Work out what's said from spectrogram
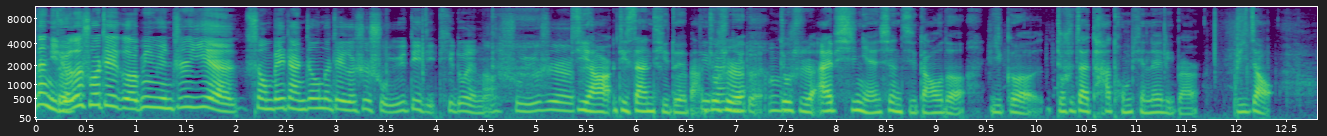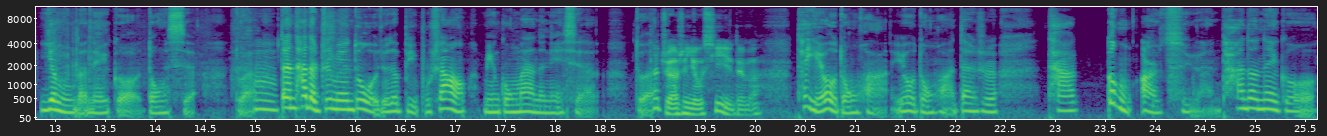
那你觉得说这个命运之夜圣杯战争的这个是属于第几梯队呢？属于是第二、第三梯队吧？就是就是 IP 粘性极高的一个，就是在它同品类里边比较硬的那个东西。对，嗯，但它的知名度我觉得比不上民工漫的那些。对，它主要是游戏对吧？它也有动画，也有动画，但是它更二次元，它的那个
